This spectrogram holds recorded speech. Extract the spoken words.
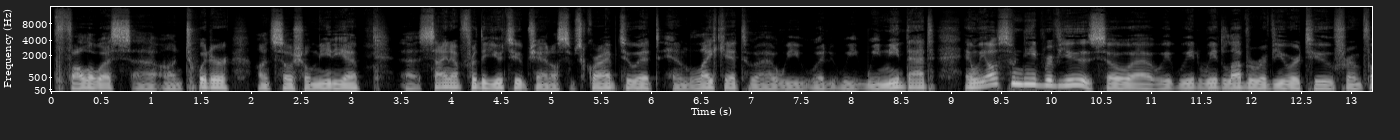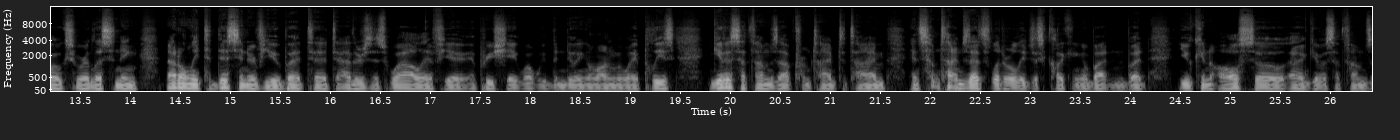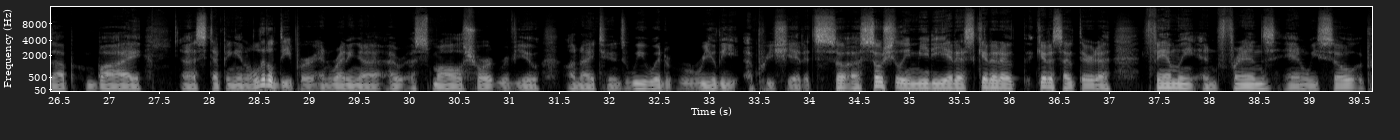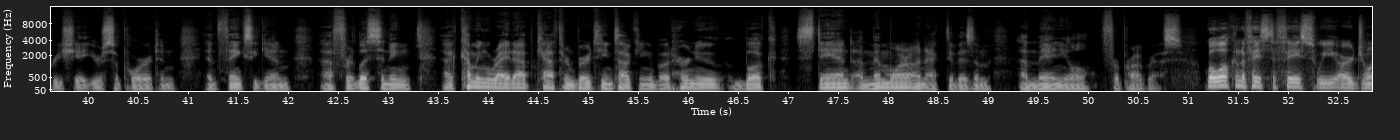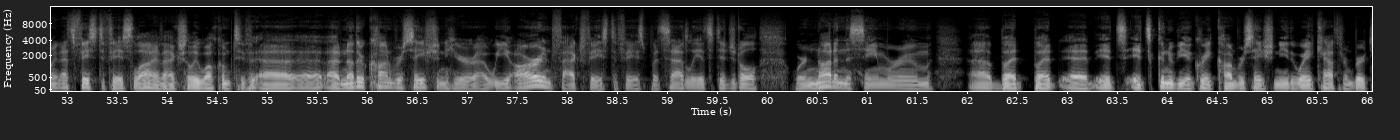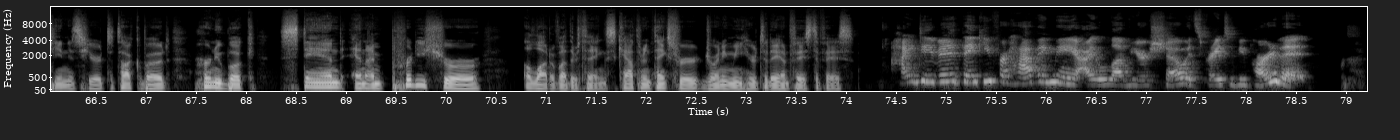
follow us uh, on Twitter, on social media. Uh, sign up for the YouTube channel, subscribe to it, and like it. Uh, we would we we need that, and we also need reviews. So uh, we we'd, we'd love a review or two from folks who are listening, not only to this interview but to others as well. If you appreciate what we've been doing along the way, please give us a thumbs up from time to time. And sometimes that's literally just clicking a button, but you can also uh, give us a thumbs up by uh, stepping in a little deeper and writing a, a, a, small short review on iTunes. We would really appreciate it. So uh, socially mediate us, get it out, get us out there to family and friends, and we so appreciate your support and and thanks again uh, for listening. Uh, coming right up, Kathryn Bertine talking about her new book, "Stand: A Memoir on Activism: A Manual for Progress." Well, welcome to Face to Face. We are joined, that's Face to Face Live, actually. Welcome to uh, another conversation here. Uh, we are, in fact, face to face, but sadly it's digital. We're not in the same room, uh, but but uh, it's, it's going to be a great conversation either way. Kathryn Bertine is here to talk about her new book, Stand, and I'm pretty sure a lot of other things. Kathryn, thanks for joining me here today on Face to Face. Hi, David. Thank you for having me. I love your show. It's great to be part of it.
